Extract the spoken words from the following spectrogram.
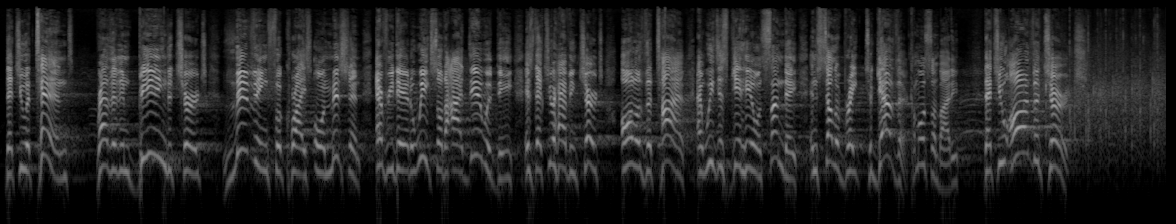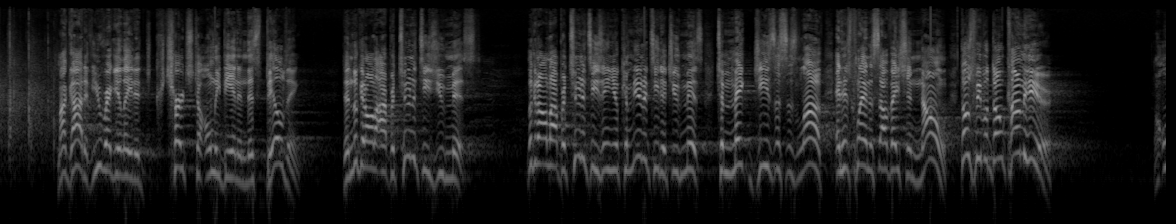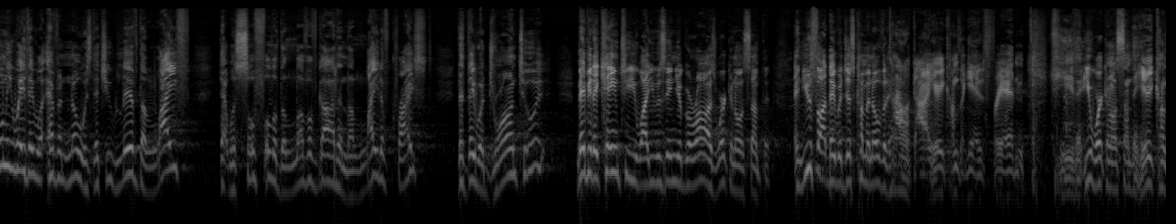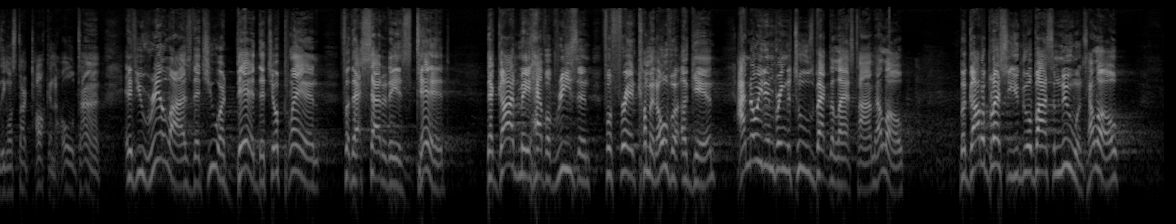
that you attend rather than being the church, living for Christ on mission every day of the week. So the idea would be is that you're having church all of the time and we just get here on Sunday and celebrate together. Come on, somebody. That you are the church. My God, if you regulated church to only being in this building, then look at all the opportunities you've missed. Look at all the opportunities in your community that you've missed to make Jesus' love and his plan of salvation known. Those people don't come here. The only way they will ever know is that you lived a life that was so full of the love of God and the light of Christ that they were drawn to it. Maybe they came to you while you was in your garage working on something and you thought they were just coming over oh God, here he comes again, it's Fred, and geez, you're working on something, here he comes, he's gonna start talking the whole time. And if you realize that you are dead, that your plan for that Saturday is dead, that God may have a reason for Fred coming over again. I know he didn't bring the tools back the last time, hello. But God will bless you, you can go buy some new ones, hello.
